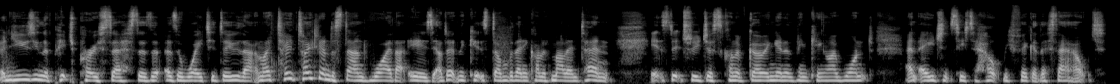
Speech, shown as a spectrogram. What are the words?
and using the pitch process as a, as a way to do that. And I to- totally understand why that is. I don't think it's done with any kind of malintent. It's literally just kind of going in and thinking, I want an agency to help me figure this out.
